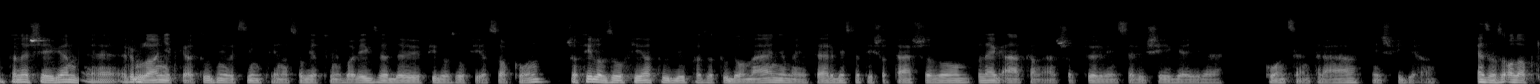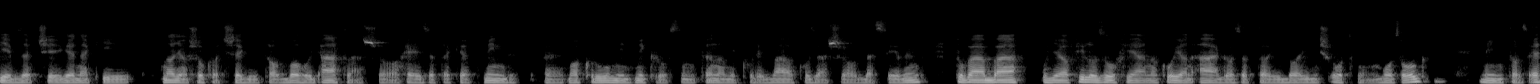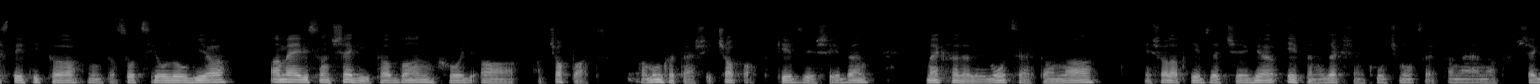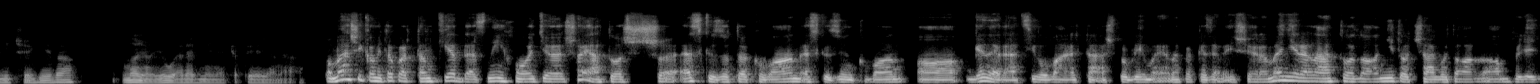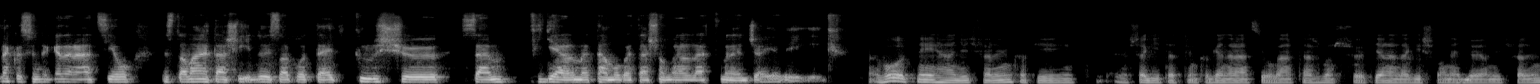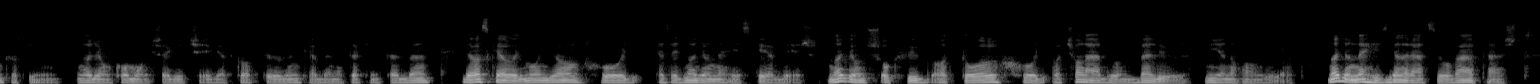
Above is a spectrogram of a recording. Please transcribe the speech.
A feleségem, eh, róla annyit kell tudni, hogy szintén a Szovjetunióban végzett, de ő filozófia szakon. És a filozófia, tudjuk, az a tudomány, amely a természet és a társadalom legáltalánosabb törvényszerűségeire koncentrál és figyel. Ez az alapképzettsége neki nagyon sokat segít abba, hogy átlássa a helyzeteket mind eh, makró, mind mikroszinten, amikor egy vállalkozásról beszélünk. Továbbá ugye a filozófiának olyan ágazataiban is otthon mozog, mint az esztétika, mint a szociológia, amely viszont segít abban, hogy a, a csapat, a munkatársi csapat képzésében megfelelő módszertannal és alapképzettséggel, éppen az Action Coach módszertanának segítségével nagyon jó eredményeket érjen el. A másik, amit akartam kérdezni, hogy sajátos eszközötök van, eszközünk van a generációváltás problémájának a kezelésére. Mennyire látod a nyitottságot arra, hogy egy megköszönő generáció ezt a váltási időszakot egy külső szem figyelme, támogatása mellett menedzselje végig? Volt néhány ügyfelünk, aki segítettünk a generációváltásban, sőt jelenleg is van egy olyan ügyfelünk, aki nagyon komoly segítséget kap tőlünk ebben a tekintetben. De azt kell, hogy mondjam, hogy ez egy nagyon nehéz kérdés. Nagyon sok függ attól, hogy a családon belül milyen a hangulat. Nagyon nehéz generációváltást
